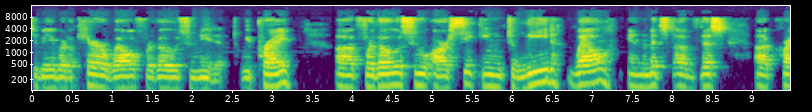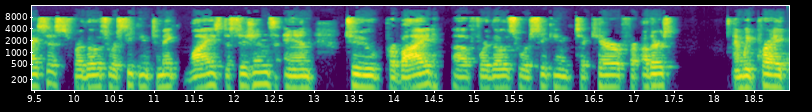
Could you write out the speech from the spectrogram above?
to be able to care well for those who need it. We pray uh, for those who are seeking to lead well in the midst of this uh, crisis, for those who are seeking to make wise decisions and to provide uh, for those who are seeking to care for others. And we pray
